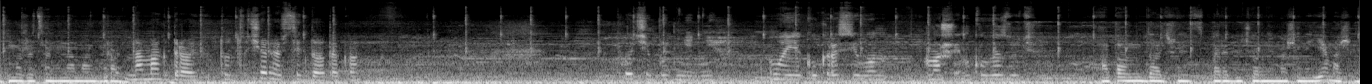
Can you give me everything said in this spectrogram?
Так може це не на моїй драйв. На Макдрайв. Тут черга завжди така. Хоч і будні дні. Ой, яку красиву машинку везуть. А там далі спереду чорної машини є машина?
